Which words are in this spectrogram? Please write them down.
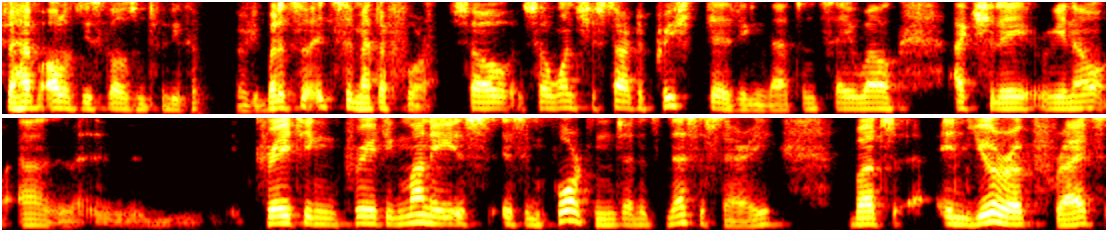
to have all of these goals in 2030 but it's a, it's a metaphor so so once you start appreciating that and say well actually you know uh, creating creating money is is important and it's necessary. But in europe right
